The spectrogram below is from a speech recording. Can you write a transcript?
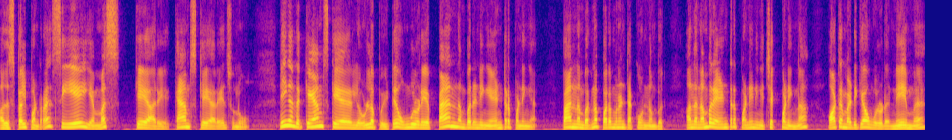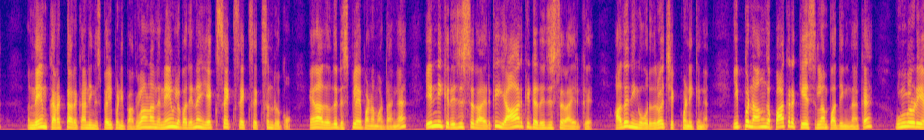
அது ஸ்பெல் பண்ணுறேன் சிஏஎம்எஸ் கேஆர்ஏ கேம்ஸ் கேஆர்ஏன்னு சொல்லுவோம். நீங்கள் அந்த கேம்ஸ் கேஆரில் உள்ளே போயிட்டு உங்களுடைய பேன் நம்பரை நீங்கள் என்டர் பண்ணிங்க. பேன் நம்பர்னால் பர்மனெண்ட் அக்கௌண்ட் நம்பர் அந்த நம்பரை என்டர் பண்ணி நீங்கள் செக் பண்ணிங்கன்னா ஆட்டோமேட்டிக்காக உங்களோட நேமு நேம் கரெக்டாக இருக்கா நீங்கள் ஸ்பெல் பண்ணி பார்க்கலாம். ஆனால் அந்த நேமில் பார்த்தீங்கன்னா எக்ஸ் எக்ஸ் எக்ஸ் எக்ஸ்ன்னு இருக்கும். ஏன்னா அது வந்து டிஸ்பிளே பண்ண மாட்டாங்க. என்னைக்கு ரிஜிஸ்டர் ஆயிருக்கு யார்கிட்ட ரிஜிஸ்டர் ஆயிருக்கு அதை நீங்கள் ஒரு தடவை செக் பண்ணிக்கோங்க. இப்போ நாங்கள் பார்க்குற கேஸ்லாம் பார்த்தீங்கன்னாக்க உங்களுடைய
